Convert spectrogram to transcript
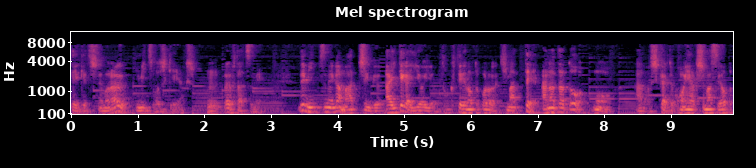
締結してもらう秘密保持契約書うん。これ2つ目で3つ目がマッチング。相手がいよいよ特定のところが決まってあなたともうあのしっかりと婚約しますよと。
